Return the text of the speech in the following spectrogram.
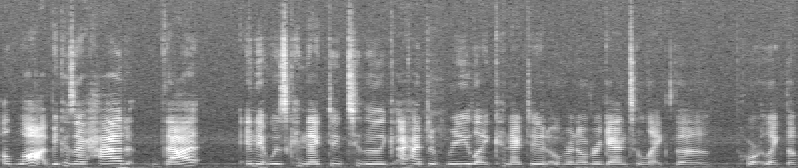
a lot because I had that and it was connected to the like, I had to re like connect it over and over again to like the port like the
